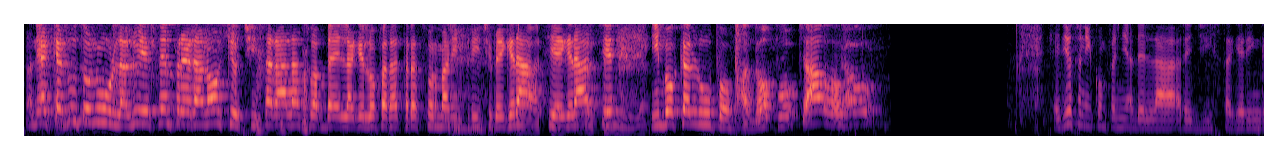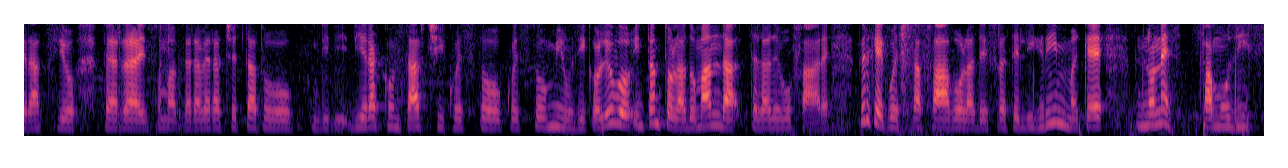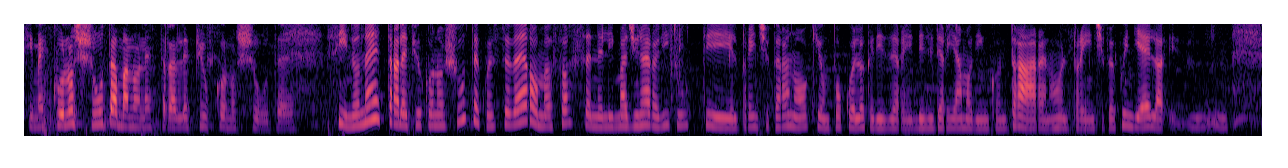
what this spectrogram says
Non è accaduto nulla, lui è sempre ranocchio, ci sarà la sua bella che lo farà trasformare in principe. Grazie, Grazie, grazie. grazie. In bocca al lupo. A dopo. Ciao. Ed io sono in compagnia della regista che ringrazio per, insomma, per aver accettato di, di- di raccontarci questo, questo musical. Io intanto la domanda te la devo fare. Perché questa favola dei fratelli Grimm che non è famosissima, è conosciuta ma non è tra le più conosciute? Sì, non è tra le più conosciute, questo è vero, ma forse nell'immaginario di tutti il principe Ranocchio è un po' quello che desideriamo di incontrare, no? il principe, quindi è la,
